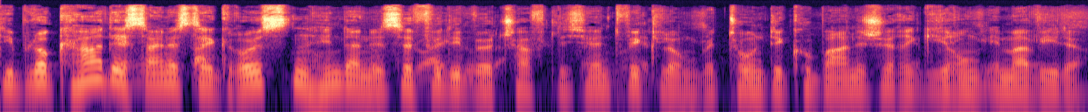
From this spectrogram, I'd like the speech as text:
Die Blockade ist eines der größten Hindernisse für die wirtschaftliche Entwicklung, betont die kubanische Regierung immer wieder.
